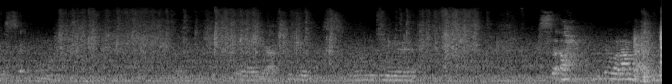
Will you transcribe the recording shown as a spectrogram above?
The second one. Yeah, y'all, she looks really good. So, you know what I'm about to do?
